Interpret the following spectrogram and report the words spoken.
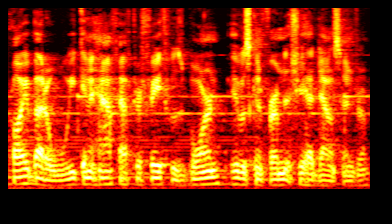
Probably about a week and a half after Faith was born, it was confirmed that she had Down syndrome.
